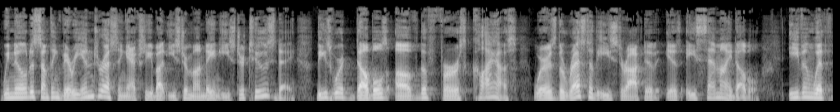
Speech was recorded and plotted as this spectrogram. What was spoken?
we notice something very interesting actually about Easter Monday and Easter Tuesday. These were doubles of the first class, whereas the rest of the Easter octave is a semi double. Even with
